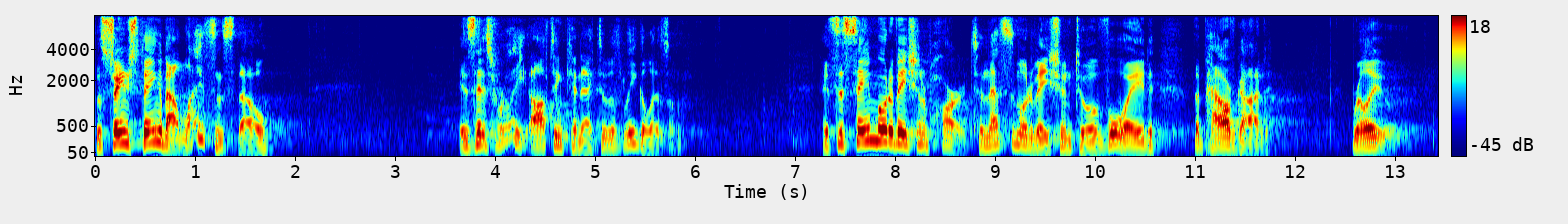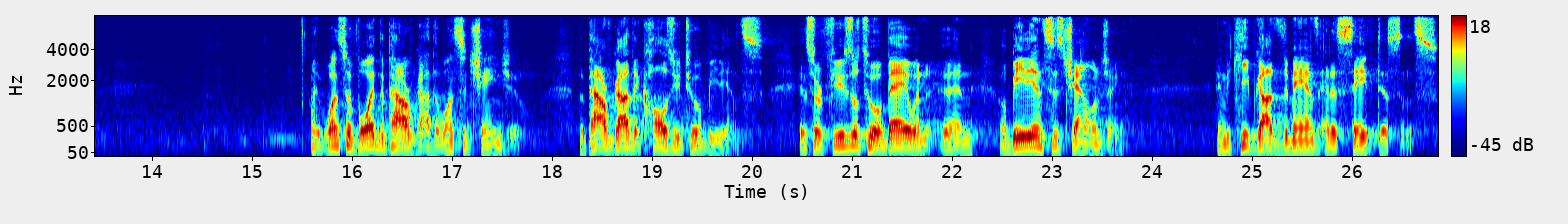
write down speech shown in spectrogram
The strange thing about license, though, is that it's really often connected with legalism. It's the same motivation of heart, and that's the motivation to avoid the power of God. Really, it wants to avoid the power of God that wants to change you, the power of God that calls you to obedience. It's a refusal to obey when, when obedience is challenging, and to keep God's demands at a safe distance.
